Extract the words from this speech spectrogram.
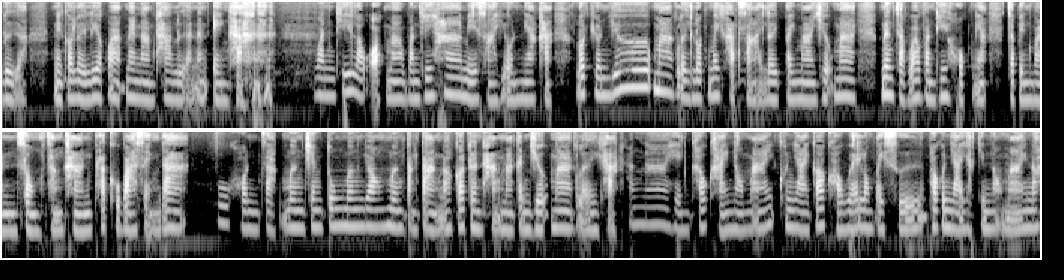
เรือ นี่ก็เลยเรียกว่าแม่น้ำท่าเรือนั่นเองค่ะ วันที่เราออกมาวันที่ 5 เมษายนเนี่ยค่ะรถยนต์เยอะมากเลยรถไม่ขาดสายเลยไปมาเยอะมาก เนื่องจากว่าวันที่ 6 เนี่ย จะเป็นวันส่งสังขารพระครูบาแสงดาผู้คนจากเมืองเชียงตุงเมืองยองเมืองต่างๆเนาะก็เดินทางมากันเยอะมากเลยค่ะ ข้างหน้าเห็นเขาขายหน่อไม้ คุณยายก็ขอแวะลงไปซื้อ เพราะคุณยายอยากกินหน่อไม้เนาะ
